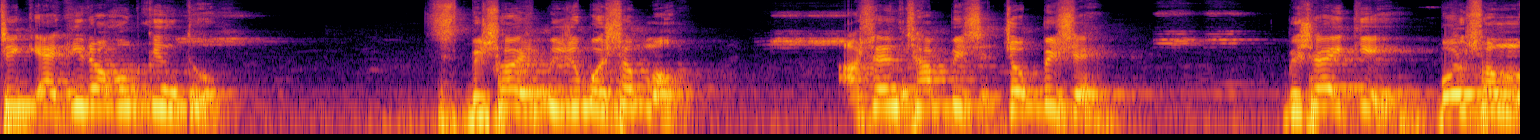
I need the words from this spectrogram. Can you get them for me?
ঠিক একই রকম কিন্তু বিষয় বৈষম্য। আসেন ছাব্বিশে, চব্বিশে। বিষয় কি? বৈষম্য।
